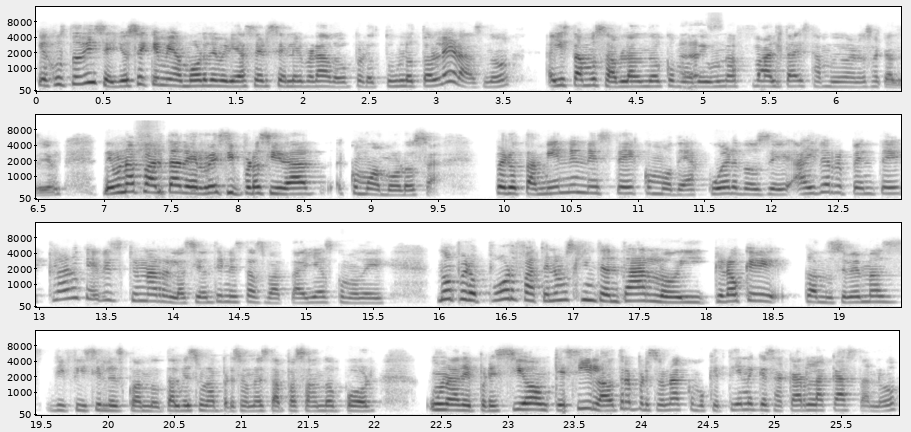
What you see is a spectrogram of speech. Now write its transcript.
que justo dice, yo sé que mi amor debería ser celebrado, pero tú lo toleras, ¿no? Ahí estamos hablando como de una falta, está muy buena esa canción, de una falta de reciprocidad como amorosa. Pero también en este como de acuerdos, de hay de repente, claro que hay veces que una relación tiene estas batallas como de, no, pero porfa, tenemos que intentarlo y creo que cuando se ve más difícil es cuando tal vez una persona está pasando por una depresión, que sí, la otra persona como que tiene que sacar la casta, ¿no?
